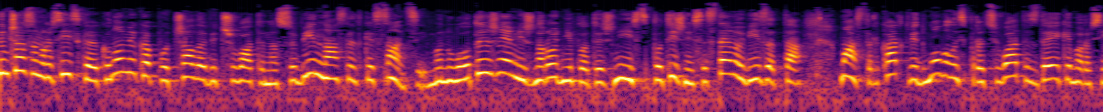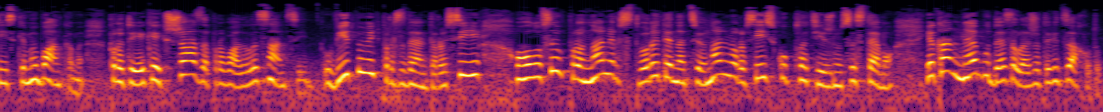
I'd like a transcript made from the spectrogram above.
Тим часом російська економіка почала відчувати на собі наслідки санкцій. Минулого тижня міжнародні платежні платіжні системи Visa та MasterCard відмовились працювати з деякими російськими банками, проти яких США запровадили санкції. У відповідь президент Росії оголосив про намір створити національну російську платіжну систему, яка не буде залежати від заходу.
